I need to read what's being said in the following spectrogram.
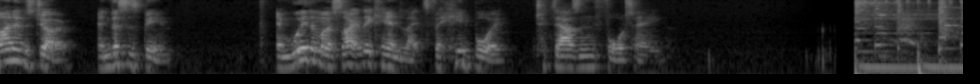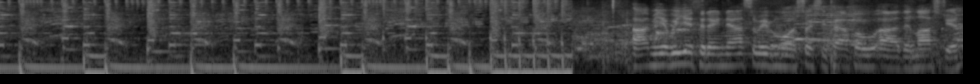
my name's Joe, and this is Ben, and we're the most likely candidates for Head Boy 2014. Um, yeah, we're year 13 now, so we're even more socially powerful uh, than last year.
